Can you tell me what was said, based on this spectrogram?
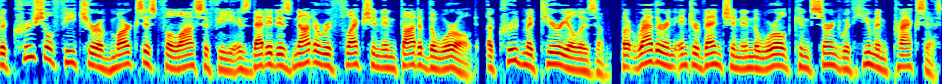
The crucial feature of Marxist philosophy is that it is not a reflection in thought of the world, a crude materialism, but rather an intervention in the world concerned with human praxis.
